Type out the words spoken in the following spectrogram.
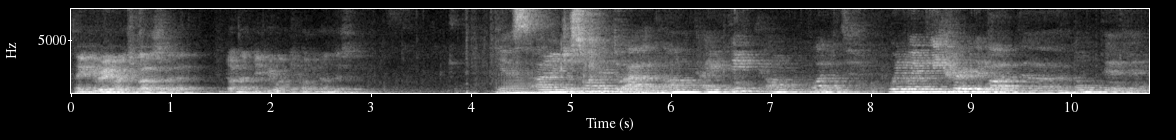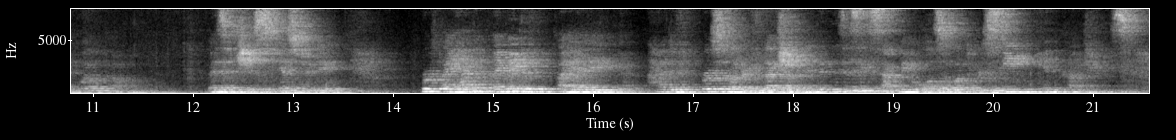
Thank you very much, Klaus, for that. Donna, did you want to comment on this? Yes, I just wanted to add, um, I think, um, what, when, when we heard about the noted and welcome messages yesterday, I had, I made a, I had a, had a personal reflection, this is exactly also what we're seeing in countries.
